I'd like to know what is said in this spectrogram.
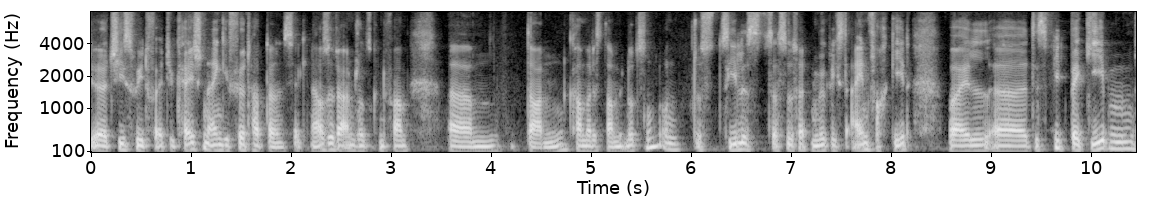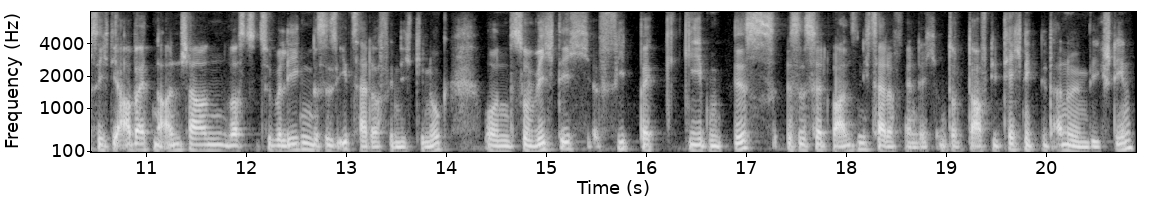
äh, G Suite for Education eingeführt hat, dann ist ja genauso datenschutzkonform, ähm, dann kann man das damit nutzen. Und das Ziel ist, dass es halt möglichst einfach geht, weil äh, das Feedback geben, sich die Arbeiten anschauen, was zu, zu überlegen, das ist eh zeitaufwendig genug. Und so wichtig Feedback geben ist, ist es halt wahnsinnig zeitaufwendig. Und da darf die Technik nicht auch nur im Weg stehen.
